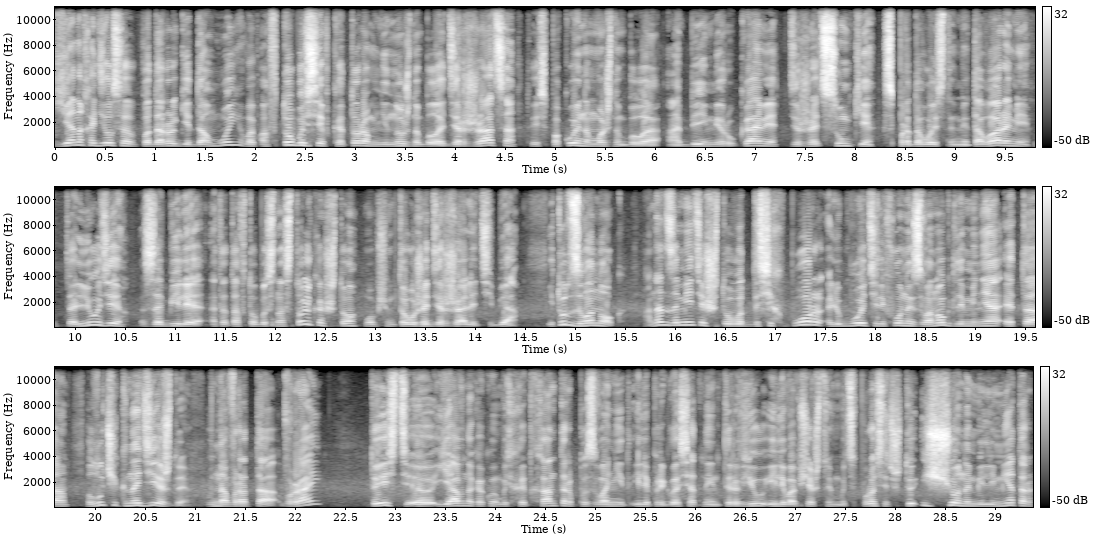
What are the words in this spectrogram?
я находился по дороге домой в автобусе, в котором не нужно было держаться, то есть спокойно можно было обеими руками держать сумки с продовольственными товарами. Люди забили этот автобус настолько, что, в общем-то, уже держали тебя. И тут звонок. А надо заметить, что вот до сих пор любой телефонный звонок для меня это лучик надежды на врата в рай, То есть э, явно какой-нибудь хедхантер позвонит или пригласят на интервью, или вообще что-нибудь спросит, что еще на миллиметр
